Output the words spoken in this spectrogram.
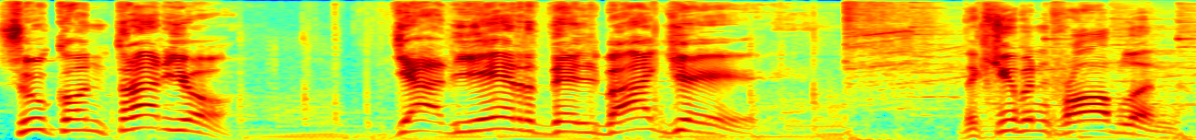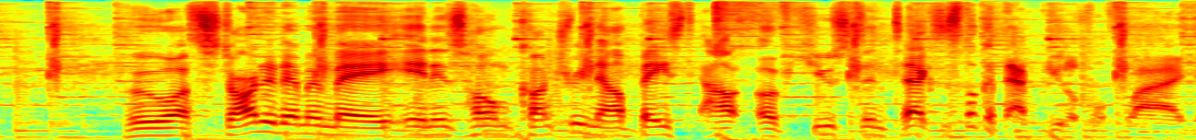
Su contrario, Yadier del Valle. The Cuban problem, who uh, started MMA in his home country, now based out of Houston, Texas. Look at that beautiful flag.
